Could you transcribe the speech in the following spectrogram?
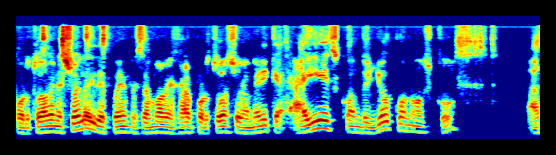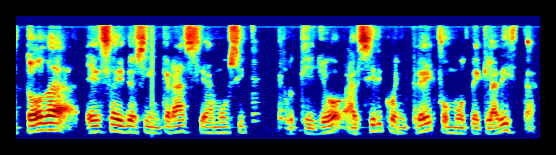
por toda Venezuela y después empezamos a viajar por toda Sudamérica. Ahí es cuando yo conozco a toda esa idiosincrasia musical, porque yo al circo entré como tecladista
